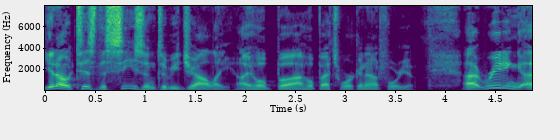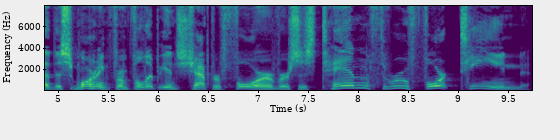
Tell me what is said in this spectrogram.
you know, tis the season to be jolly. I hope uh, I hope that's working out for you. Uh, reading uh, this morning from Philippians chapter 4, verses 10 through 14.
